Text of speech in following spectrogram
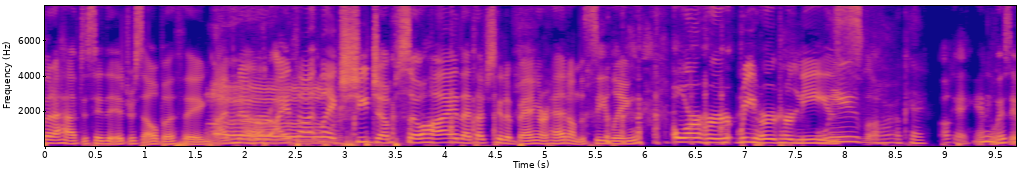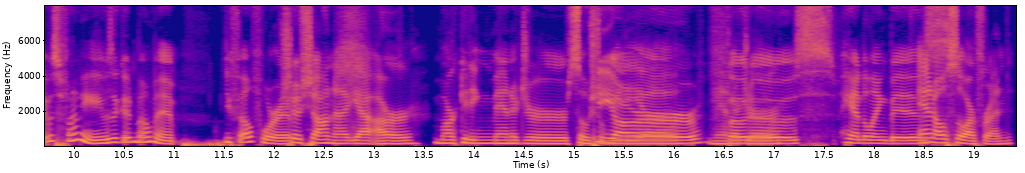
But I have to say the Idris Elba thing. I've never. I thought oh. like she jumped so high that I thought she was gonna bang her head on the ceiling or her re-hurt her knees. We okay. Okay. Anyways, it was funny. It was a good moment. You fell for it. Shoshana, yeah, our marketing manager, social PR, media manager, photos, handling biz, and also our friend.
